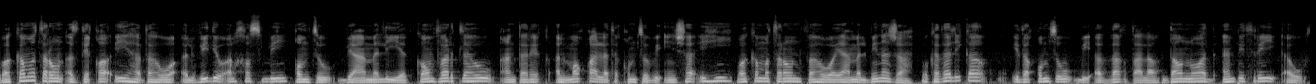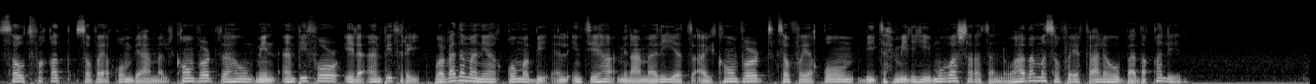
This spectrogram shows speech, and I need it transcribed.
وكما ترون أصدقائي هذا هو الفيديو الخاص بي. قمت بعملية convert له عن طريق الموقع الذي قمت بإنشائه وكما ترون فهو يعمل بنجاح. وكذلك إذا قمت بالضغط على download MP3 أو صوت فقط سوف يقوم بعمل convert له من MP4 إلى MP3 وبعدما أن يقوم بالانتهاء من عملية ال convert سوف يقوم بتحميله مباشرة وهذا ما سوف يفعله بعد قليل.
